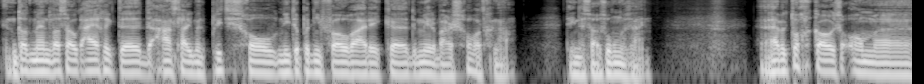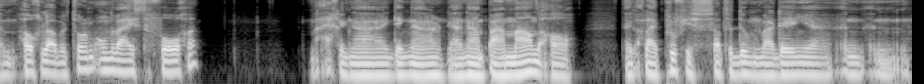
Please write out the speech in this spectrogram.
En op dat moment was ook eigenlijk de, de aansluiting met de politieschool niet op het niveau waar ik de middelbare school had gedaan. Ik denk dat zou zonde zijn. heb ik toch gekozen om hoger laboratoriumonderwijs te volgen. Maar eigenlijk na, ik denk na, ja, na een paar maanden al... dat ik allerlei proefjes zat te doen... waardoor je een, een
